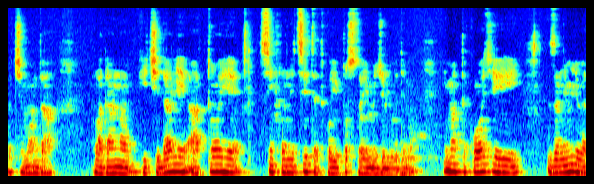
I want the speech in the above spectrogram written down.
pa ćemo onda lagano ići dalje, a to je sinhronicitet koji postoji među ljudima. Ima također i zanimljiva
